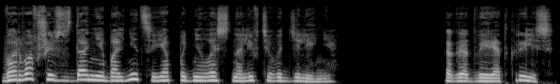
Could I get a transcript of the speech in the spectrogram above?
Ворвавшись в здание больницы, я поднялась на лифте в отделение. Когда двери открылись,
